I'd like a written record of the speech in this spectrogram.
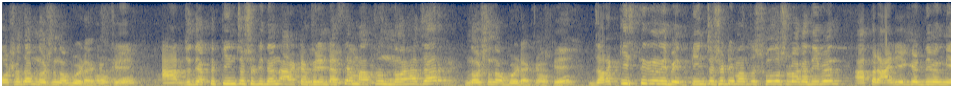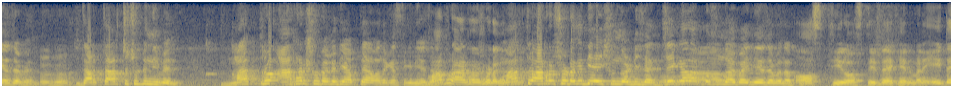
দশ হাজার নয়শো নব্বই টাকা। ওকে আর যদি আপনি তিন চৌষট্টি দেন আরেকটা ভেরিয়েন্ট আছে মাত্র নয় হাজার নয়শো নব্বই টাকা। ওকে যারা কিস্তিতে নেবেন তিন চৌষট্টি মাত্র ষোলোশো টাকা দিবেন আপনার আইডিয়া কার্ড দিবেন নিয়ে যাবেন। যারা চার চৌষট্টি নেবেন মাত্র আঠারোশো টাকা দিয়ে আপনি আমাদের কাছ থেকে নিয়ে যাবেন। মাত্র আঠারোশো টাকা মাত্র আঠারোশো টাকা দিয়ে এই সুন্দর ডিজাইন যে কালার পছন্দ হয় ভাই নিয়ে যাবেন আপনি। অস্থির অস্থির দেখেন মানে এটা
